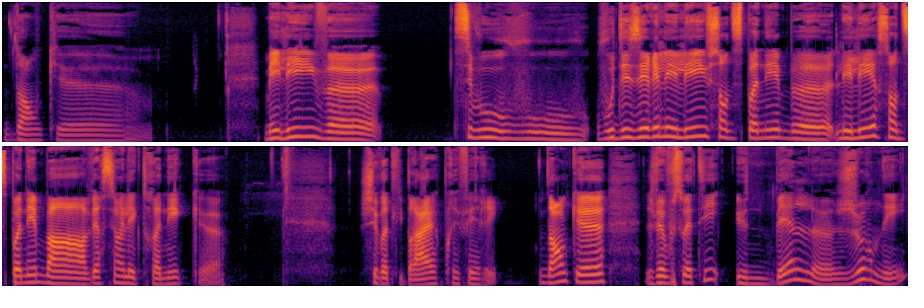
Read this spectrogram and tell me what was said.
Donc, mes livres, si vous, désirez les livres, sont disponibles, euh, les lire sont disponibles en version électronique euh, chez votre libraire préféré. Donc, euh, je vais vous souhaiter une belle journée,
